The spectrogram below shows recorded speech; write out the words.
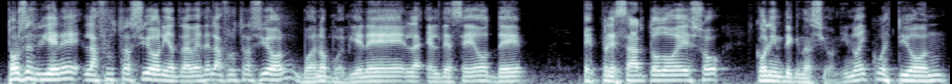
Entonces viene la frustración y a través de la frustración, bueno, pues viene el deseo de expresar todo eso con indignación. Y no hay cuestión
